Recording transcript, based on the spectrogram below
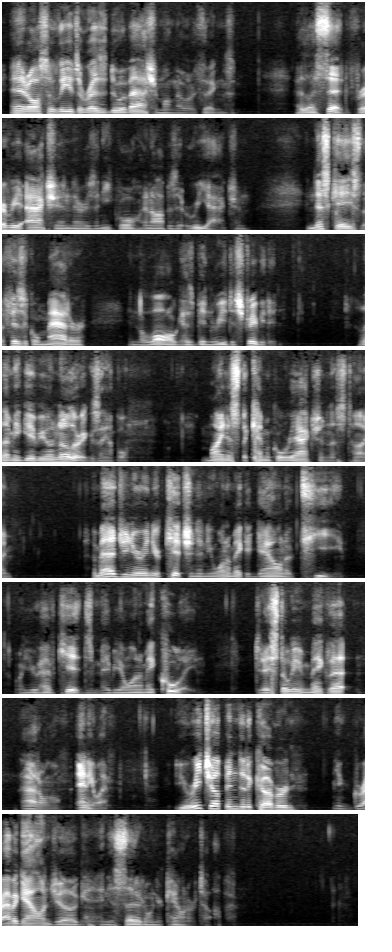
and it also leaves a residue of ash, among other things. As I said, for every action there is an equal and opposite reaction. In this case, the physical matter in the log has been redistributed. Let me give you another example, minus the chemical reaction this time. Imagine you're in your kitchen and you want to make a gallon of tea or you have kids, maybe you want to make Kool Aid. Do they still even make that? I don't know. Anyway, you reach up into the cupboard, you grab a gallon jug, and you set it on your countertop.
